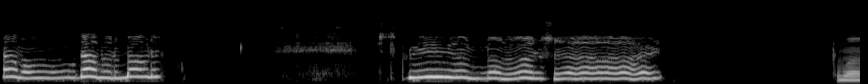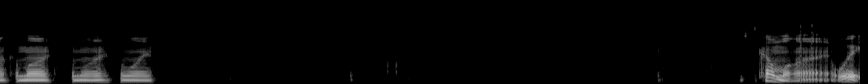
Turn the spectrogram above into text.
Come on, top of the morning. Screaming on the other side. Come on, come on, come on, come on. Come on, where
